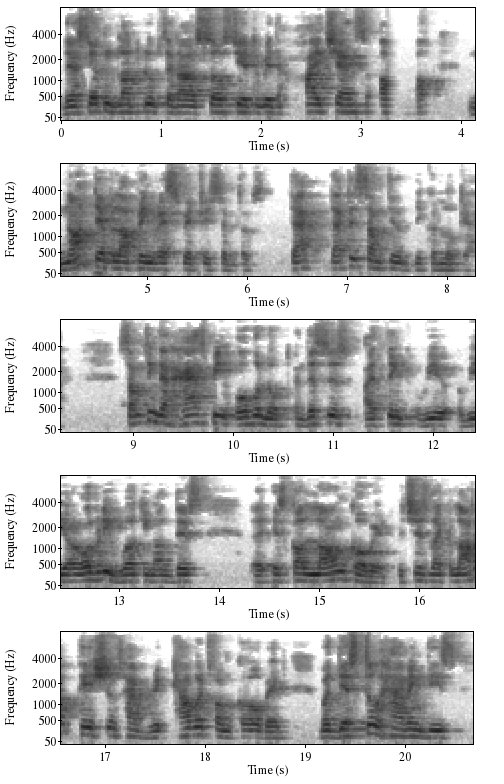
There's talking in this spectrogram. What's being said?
There are certain blood groups that are associated with high chance of not developing respiratory symptoms. That, that is something that we could look at something that has been overlooked, and this is, I think, we we are already working on this. Uh, is called long COVID, which is like a lot of patients have recovered from COVID, but they're still having these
